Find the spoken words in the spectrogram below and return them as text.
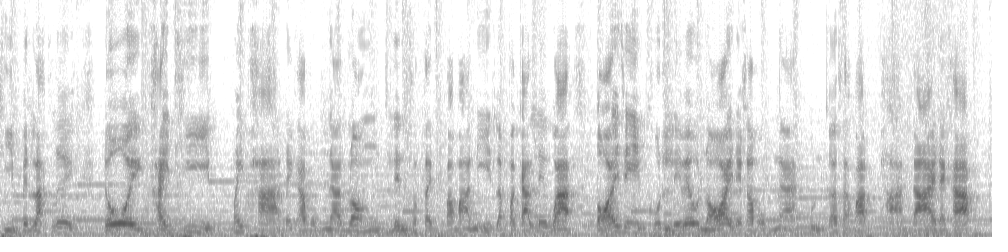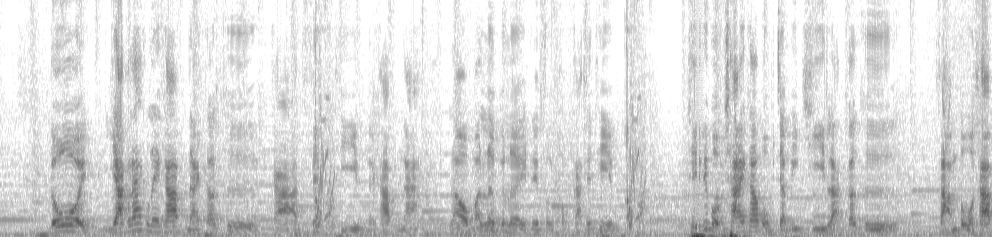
ทีมเป็นหลักเลย โดยใครที่ไม่ผ่านนะครับผมนะลองเล่นสเต็ปประมาณนี้รับประกันเลยว่าต่อให้ทีมคุณเลเวลน้อยนะครับผมนะคุณก็สามารถผ่านได้นะครับ โดยอย่างแรกเลยครับนะก็คือการเซตทีมนะครับนะเรามาเริ่มกันเลยในส่วนของการเซตทีม ทีมที่ผมใช้ครับผมจะมีคีย์หลักก็คือ 3 ตัวครับ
